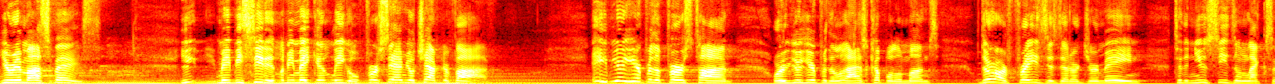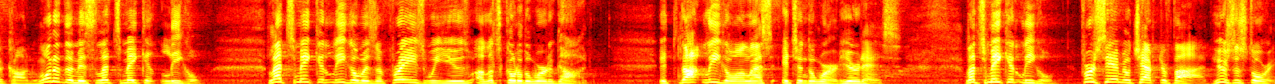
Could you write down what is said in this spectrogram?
you're in my space. You, you, may be seated. Let me make it legal. 1 Samuel chapter 5. If you're here for the first time, or if you're here for the last couple of months, there are phrases that are germane to the New Season lexicon. One of them is let's make it legal. Let's make it legal is a phrase we use. Uh, let's go to the Word of God. It's not legal unless it's in the Word. Here it is. Let's make it legal. 1 Samuel chapter 5. Here's the story.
